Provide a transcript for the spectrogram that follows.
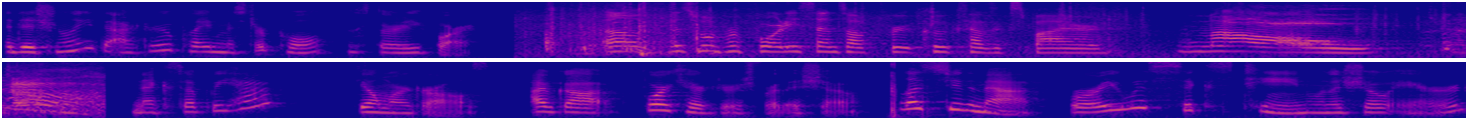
Additionally, the actor who played Mr. Pool was 34. Oh, this one for 40 cents off Fruit Cooks has expired. No! Next up, we have Gilmore Girls. I've got four characters for this show. Let's do the math. Rory was 16 when the show aired.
